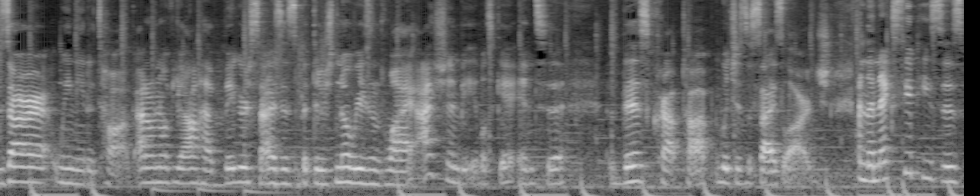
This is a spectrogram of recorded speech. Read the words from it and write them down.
Zara, we need to talk. I don't know if y'all have bigger sizes, but there's no reasons why I shouldn't be able to get into this crop top, which is a size large. And the next two pieces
